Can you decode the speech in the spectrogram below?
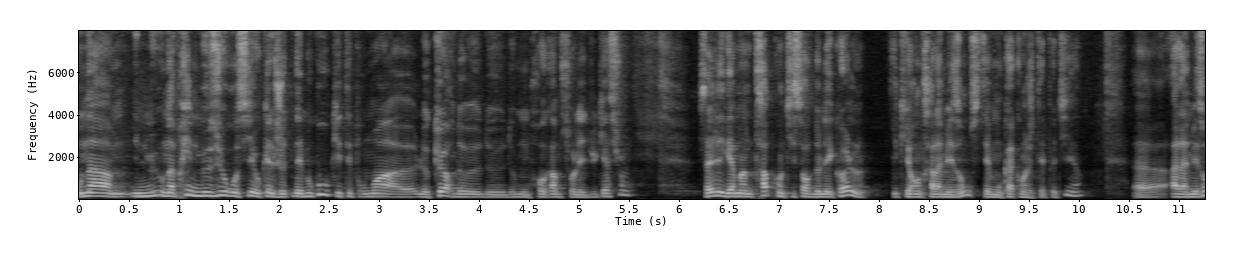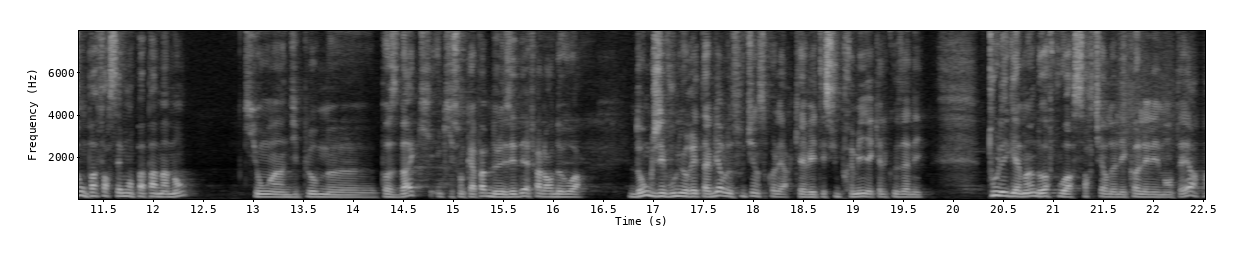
On a, on a pris une mesure aussi auquel je tenais beaucoup, qui était pour moi le cœur de, mon programme sur l'éducation. Vous savez, les gamins de trappe, quand ils sortent de l'école et qu'ils rentrent à la maison, c'était mon cas quand j'étais petit, hein, euh, à la maison, pas forcément papa-maman, qui ont un diplôme euh, post-bac et qui sont capables de les aider à faire leurs devoirs. Donc j'ai voulu rétablir le soutien scolaire qui avait été supprimé il y a quelques années. Tous les gamins doivent pouvoir sortir de l'école élémentaire,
